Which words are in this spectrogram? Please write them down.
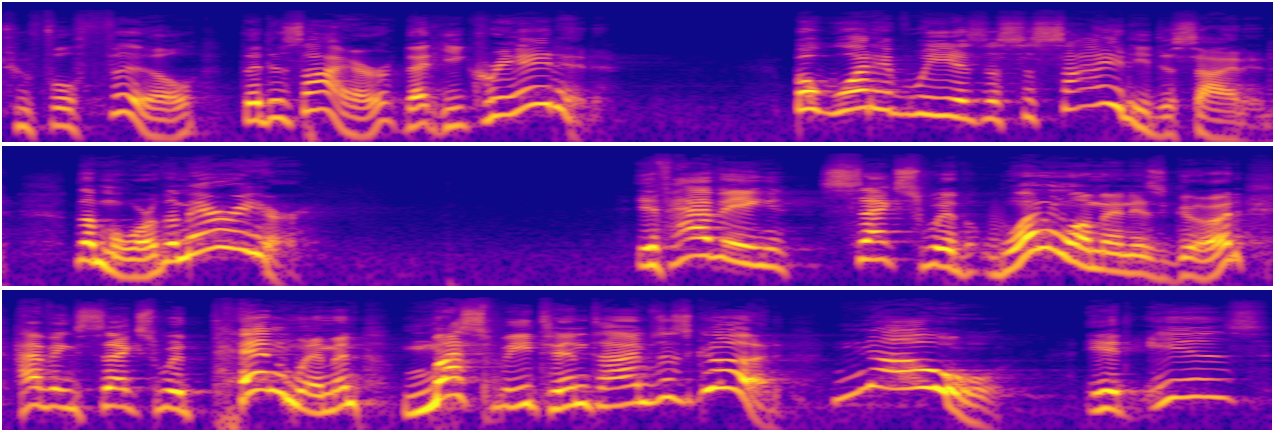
to fulfill the desire that He created. But what have we as a society decided? The more the merrier. If having sex with one woman is good, having sex with 10 women must be 10 times as good. No, it is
